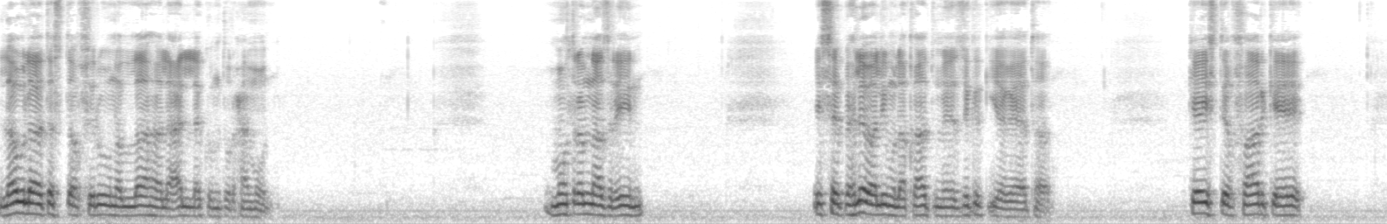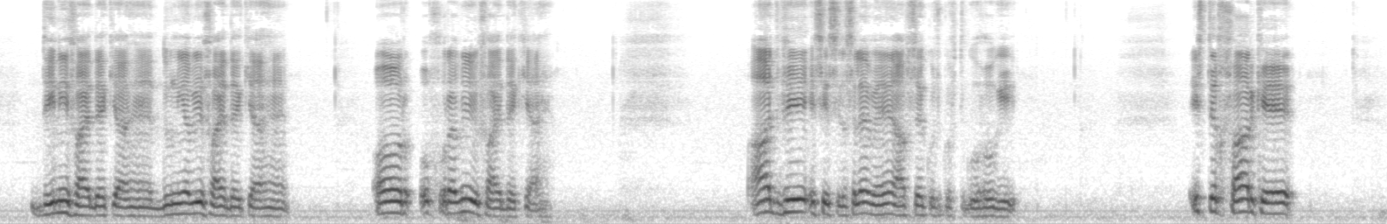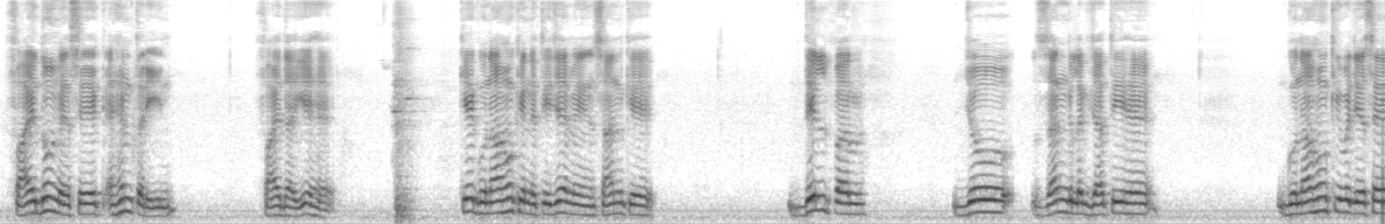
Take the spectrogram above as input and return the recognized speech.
लौला तस्तगफिरून अल्लाह लअल्लकुम तुरहमून मोहतरम नाजरीन इससे पहले वाली मुलाकात में ज़िक्र किया गया था कि इस्तग़फ़ार के दीनी फ़ायदे क्या हैं दुनियावी फ़ायदे क्या हैं और उखरवी फ़ायदे क्या हैं आज भी इसी सिलसिले में आपसे कुछ गुफ्तगु होगी। इस्तग़फ़ार के फ़ायदों में से एक अहम तरीन फ़ायदा ये है कि गुनाहों के नतीजे में इंसान के दिल पर जो जंग लग जाती है, गुनाहों की वजह से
